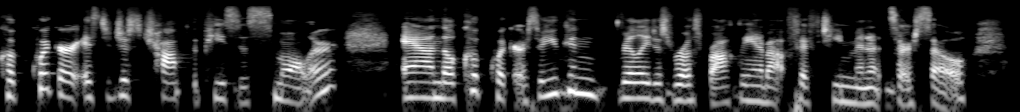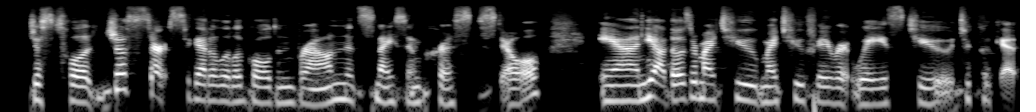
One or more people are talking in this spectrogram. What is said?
cook quicker is to just chop the pieces smaller and they'll cook quicker. So, you can really just roast broccoli in about 15 minutes or so just till it just starts to get a little golden brown it's nice and crisp still. And yeah, those are my two my two favorite ways to to cook it.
